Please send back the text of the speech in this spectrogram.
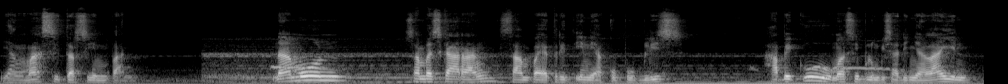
yang masih tersimpan. Namun sampai sekarang, sampai tweet ini aku publis, HP ku masih belum bisa dinyalain.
